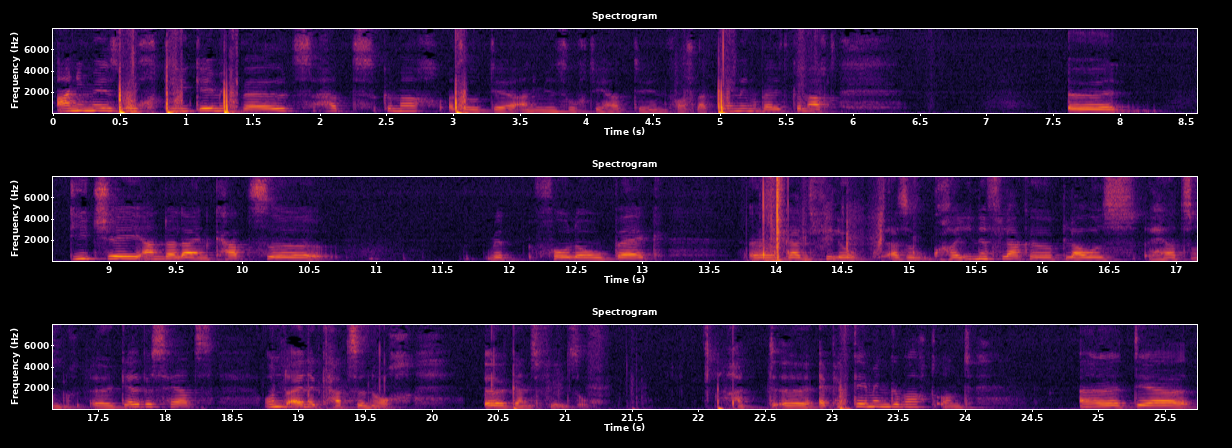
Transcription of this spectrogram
Anime Sucht die Gaming Welt hat gemacht, also der Anime Sucht die hat den Vorschlag Gaming Welt gemacht. Äh, DJ Underline Katze mit Follow Back, äh, ganz viele, also Ukraine-Flagge, blaues Herz und äh, gelbes Herz und eine Katze noch. Äh, ganz viel so. Hat äh, Epic Gaming gemacht und äh, der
